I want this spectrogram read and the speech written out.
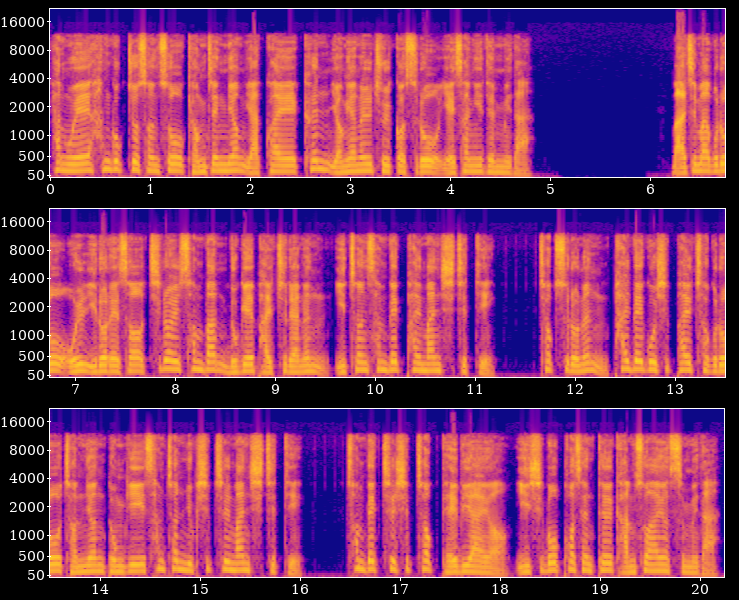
향후에 한국조선소 경쟁력 약화에 큰 영향을 줄 것으로 예상이 됩니다. 마지막으로 올 1월에서 7월 선박 누계 발주량은 2308만 CGT, 척수로는 858척으로 전년 동기 3067만 CGT, 1170척 대비하여 25% 감소하였습니다.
